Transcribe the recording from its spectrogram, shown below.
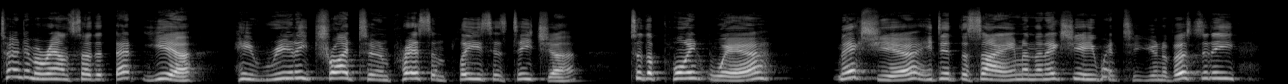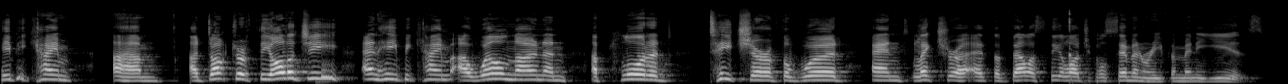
turned him around so that that year he really tried to impress and please his teacher to the point where next year he did the same, and the next year he went to university. He became um, a doctor of theology, and he became a well known and applauded teacher of the word and lecturer at the Dallas Theological Seminary for many years.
